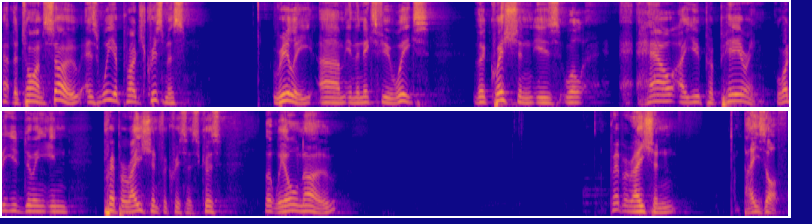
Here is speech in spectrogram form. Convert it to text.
at the time. So as we approach Christmas, really, um, in the next few weeks, the question is well, how are you preparing? What are you doing in preparation for Christmas? Because, look, we all know preparation pays off.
